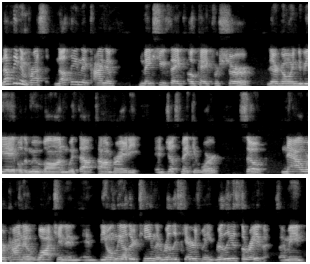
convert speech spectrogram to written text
nothing impressive, nothing that kind of makes you think, okay, for sure they're going to be able to move on without Tom Brady and just make it work. So now we're kind of watching, and, and the only other team that really scares me really is the Ravens. I mean,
